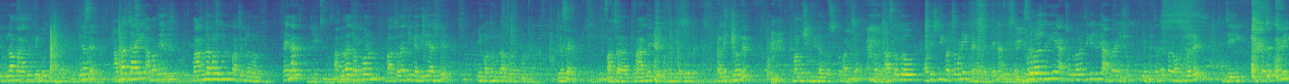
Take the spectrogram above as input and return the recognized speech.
এগুলা মাদেরকে বলতে হবে ঠিক আছে? আমরা চাই আমাদের মাগুলা ভালো থাকুক বাচ্চাগুলো ভালো থাকুক তাই না? আপনারা যখন বাচ্চারা টিকা দিতে আসবে এই কথাগুলো আপনারা বলবেন ঠিক আছে? বাচ্চা মাদেরকে এই কথাগুলো বলবেন। তাহলে কি হবে? মানসিক বিকাশগ্রস্ত বাচ্চা। আজকাল তো অটিস্টিক বাচ্চা অনেক দেখা যায় তাই না? ছোটবেলা থেকে এক ছোটবেলা থেকে যদি আমরা এইসব ইয়ে তাহলে তার অটিজমের যে অনেক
